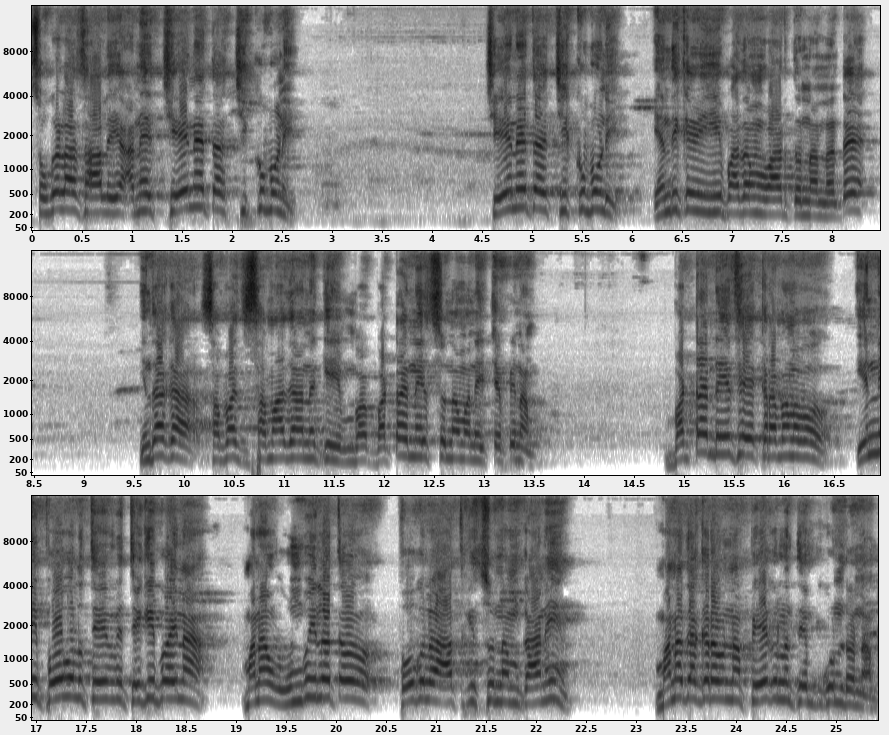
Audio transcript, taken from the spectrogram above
సుగళసాలి అనే చేనేత చిక్కుముడి చేనేత చిక్కుముడి ఎందుకు ఈ పదం వాడుతున్నానంటే ఇందాక సమాజ సమాజానికి బట్ట నేస్తున్నామని చెప్పినాం. బట్ట నేసే క్రమంలో ఎన్ని పోగులు తెగి తెగిపోయినా మన ఉంబిలతో పోగులు ఆతికిస్తున్నాం కానీ మన దగ్గర ఉన్న పేగులను తెంపుకుంటున్నాం.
